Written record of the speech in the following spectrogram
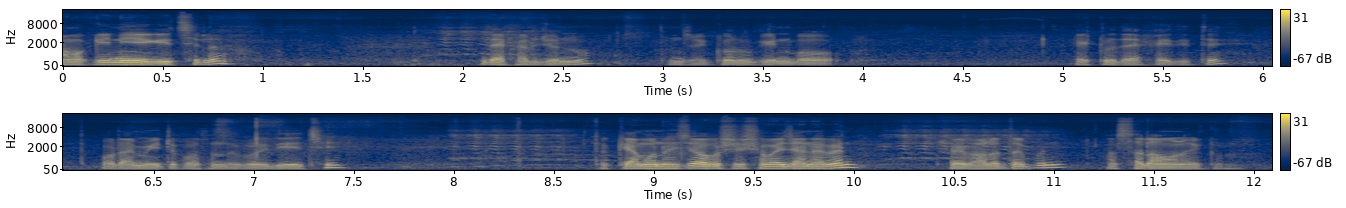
আমাকে নিয়ে গিয়েছিল দেখার জন্য যে গরু কিনব একটু দেখাই দিতে। পরে আমি এটা পছন্দ করে দিয়েছি। তো কেমন হয়েছে অবশ্যই সবাই জানাবেন। সবাই ভালো থাকবেন। আসসালামু আলাইকুম।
